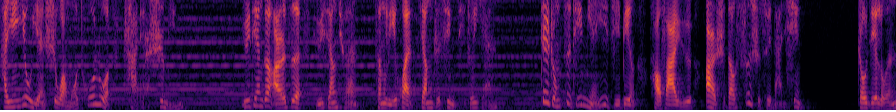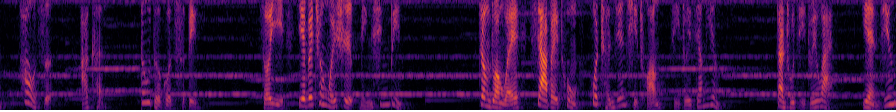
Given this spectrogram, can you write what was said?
还因右眼视网膜脱落差点失明。于天跟儿子于香泉曾罹患僵直性脊椎炎，这种自体免疫疾病好发于二十到四十岁男性。周杰伦、耗子、阿肯都得过此病，所以也被称为是明星病。症状为下背痛或晨间起床脊椎僵硬，但除脊椎外，眼睛、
